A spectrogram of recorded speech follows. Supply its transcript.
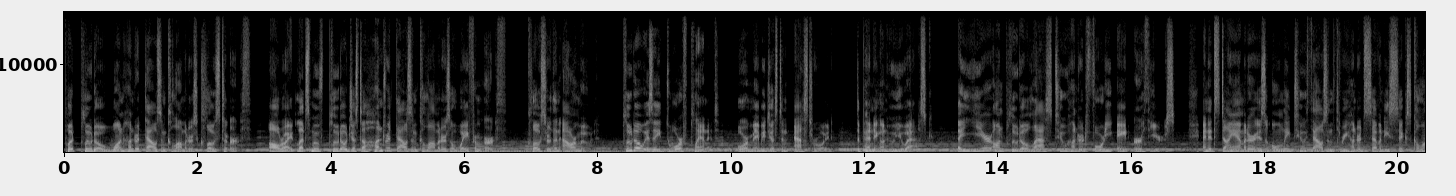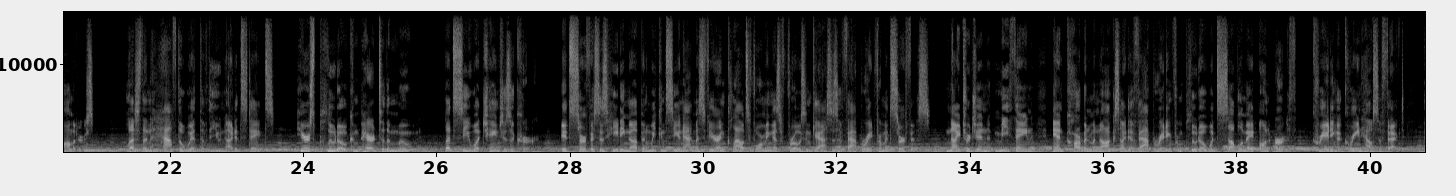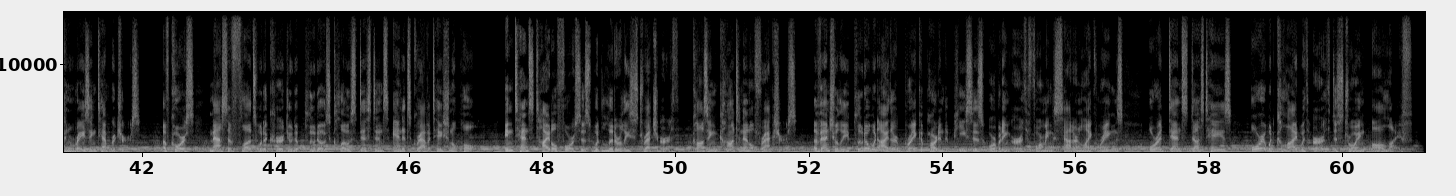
Put Pluto 100,000 kilometers close to Earth. All right, let's move Pluto just 100,000 kilometers away from Earth, closer than our moon. Pluto is a dwarf planet, or maybe just an asteroid, depending on who you ask. A year on Pluto lasts 248 Earth years, and its diameter is only 2,376 kilometers, less than half the width of the United States. Here's Pluto compared to the Moon. Let's see what changes occur. Its surface is heating up and we can see an atmosphere and clouds forming as frozen gases evaporate from its surface. Nitrogen, methane, and carbon monoxide evaporating from Pluto would sublimate on Earth, creating a greenhouse effect and raising temperatures. Of course, massive floods would occur due to Pluto's close distance and its gravitational pull. Intense tidal forces would literally stretch Earth, causing continental fractures. Eventually, Pluto would either break apart into pieces orbiting Earth forming Saturn-like rings, or a dense dust haze, or it would collide with Earth destroying all life.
